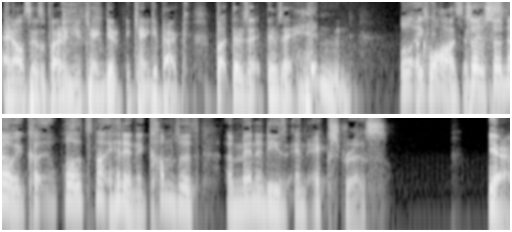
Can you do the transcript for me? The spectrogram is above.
and all sales of plan you can't get you can't get back. But there's a there's a hidden Well, it, clause in so this. so no, it well, it's not hidden. It comes with amenities and extras. yeah.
